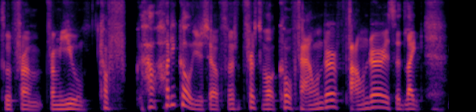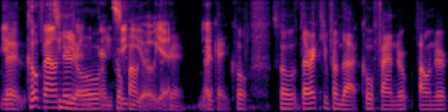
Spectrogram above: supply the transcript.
to from from you. How, how do you call yourself? First of all, co-founder, founder. Is it like yeah, uh, co-founder CEO, and, and co-founder? CEO? Yeah. Okay. yeah. Okay. Cool. So directly from that co-founder, founder,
